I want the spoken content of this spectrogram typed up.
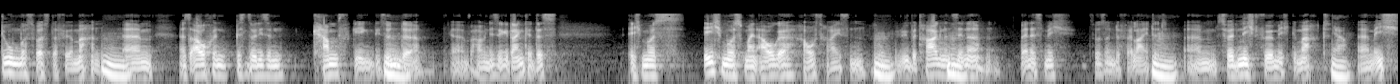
du musst was dafür machen. Mhm. Ähm, das ist auch ein bisschen so diesen Kampf gegen die Sünde. Mhm. Äh, wir haben diese Gedanke, dass ich muss, ich muss mein Auge rausreißen, mhm. im übertragenen mhm. Sinne, wenn es mich zur Sünde verleitet. Mhm. Ähm, es wird nicht für mich gemacht. Ja. Ähm, ich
